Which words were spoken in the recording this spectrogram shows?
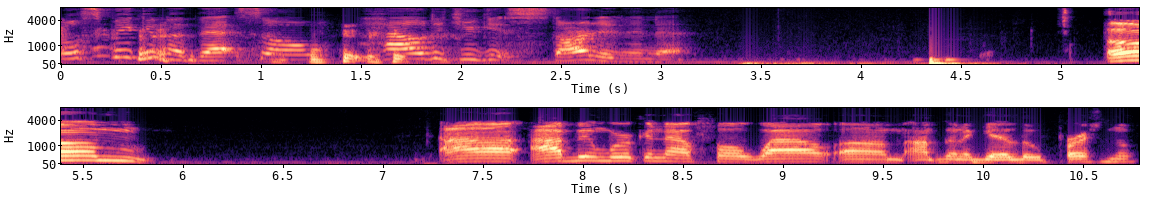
well, speaking of that, so how did you get started in that? Um, I I've been working out for a while. Um, I'm gonna get a little personal.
